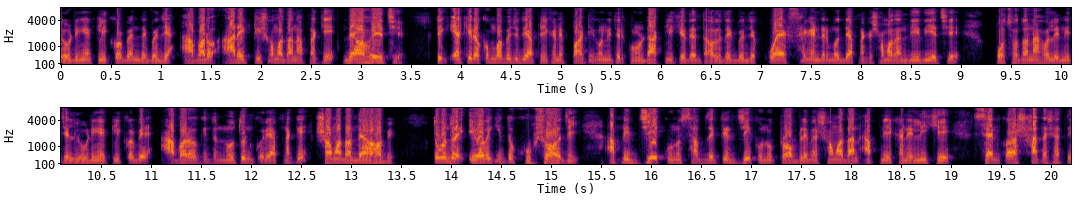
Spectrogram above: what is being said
লোডিং এ ক্লিক করবেন, দেখবেন যে আবারও আরেকটি সমাধান আপনাকে দেওয়া হয়েছে। ঠিক একই রকম ভাবে যদি আপনি এখানে পাটিগণিতের কোনো ডাক লিখে দেন, তাহলে দেখবেন যে কয়েক সেকেন্ডের মধ্যে আপনাকে সমাধান দিয়ে দিয়েছে। পছন্দ না হলে নিচে লোডিং এ ক্লিক করবে আবারও কিন্তু নতুন করে আপনাকে সমাধান দেওয়া হবে। তো বন্ধুরা, এভাবে কিন্তু খুব সহজেই আপনি যে কোনো সাবজেক্টের যে কোনো প্রবলেমের সমাধান আপনি এখানে লিখে সেন্ড করার সাথে সাথে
